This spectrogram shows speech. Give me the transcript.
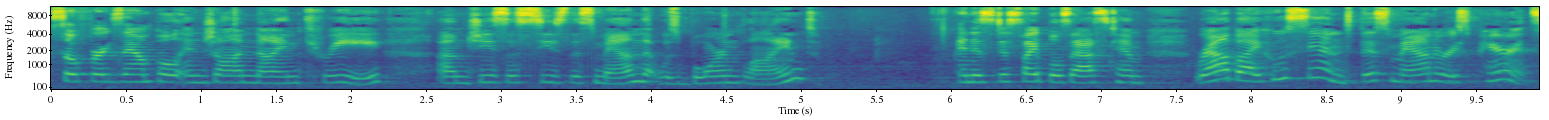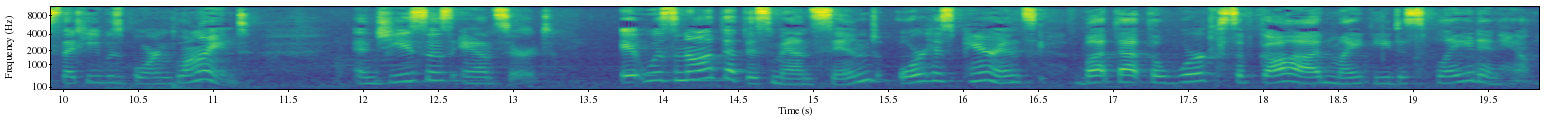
So, for example, in John 9 3, um, Jesus sees this man that was born blind. And his disciples asked him, Rabbi, who sinned, this man or his parents, that he was born blind? And Jesus answered, It was not that this man sinned or his parents, but that the works of God might be displayed in him.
